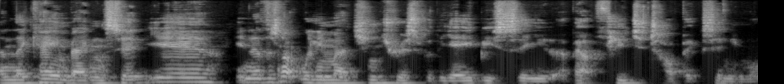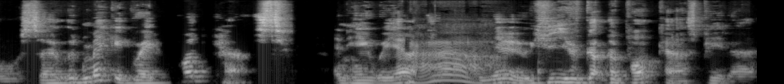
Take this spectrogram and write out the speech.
and they came back and said, yeah, you know, there's not really much interest with the ABC about future topics anymore. So it would make a great podcast. And here we are. Wow. You, you've got the podcast, Peter.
